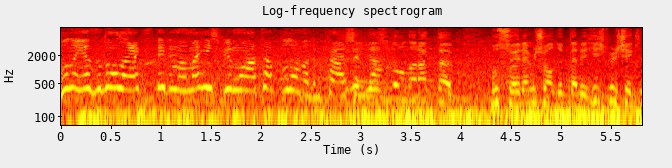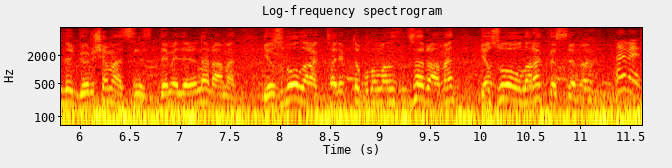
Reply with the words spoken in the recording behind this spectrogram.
Bunu yazılı olarak istedim ama hiçbir muhatap bulamadım Size karşımda. yazılı olarak da bu söylemiş oldukları hiçbir şekilde görüşemezsiniz demelerine rağmen yazılı olarak talepte bulunmanıza rağmen yazılı olarak da size vermiyor. Evet,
